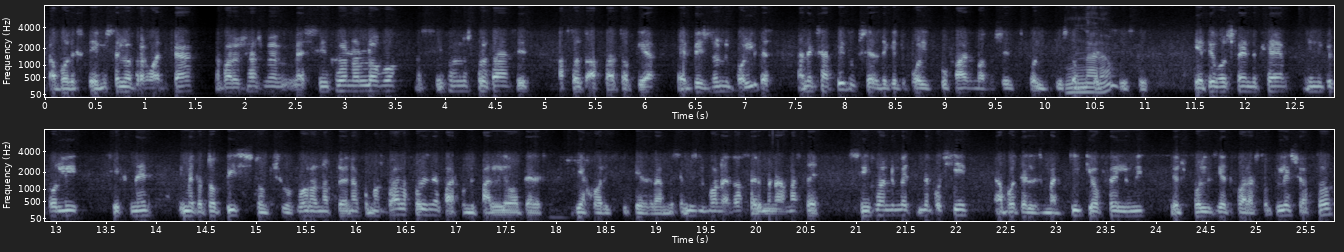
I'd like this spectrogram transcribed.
αποδεχτεί. Εμείς θέλουμε πραγματικά να παρουσιάσουμε με σύγχρονο λόγο, με σύγχρονες προτάσεις, αυτό, αυτά τα οποία επιζητούν οι πολίτες, ανεξαρτήτου ξέρετε και του πολιτικού φάσματος ή της πολιτικής ναι, ναι. τοποθέτησης τους. Γιατί όπως φαίνεται πια είναι και πολύ συχνές οι μετατοπίσεις των ψηφοφόρων από το ένα κόμμα στο άλλο χωρίς να υπάρχουν οι παλαιότερες διαχωριστικές γραμμές. Εμείς λοιπόν εδώ θέλουμε να είμαστε σύγχρονοι με την εποχή, αποτελεσματικοί και ωφέλιμοι για τους πολίτες για τη χώρα. Στο πλαίσιο αυτό,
